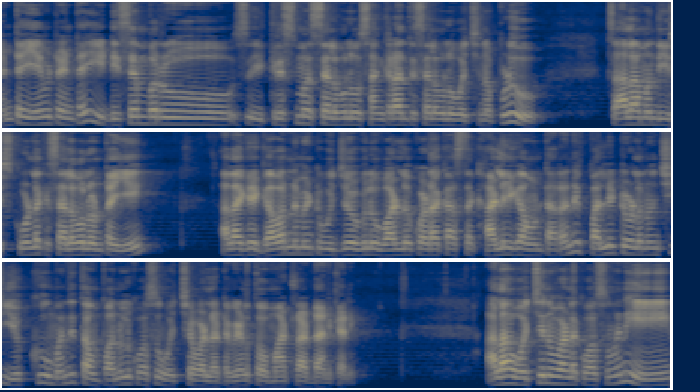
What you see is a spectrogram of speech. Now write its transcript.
అంటే ఏమిటంటే ఈ డిసెంబరు ఈ క్రిస్మస్ సెలవులు సంక్రాంతి సెలవులు వచ్చినప్పుడు చాలామంది ఈ స్కూళ్ళకి సెలవులు ఉంటాయి. అలాగే గవర్నమెంట్ ఉద్యోగులు వాళ్ళు కూడా కాస్త ఖాళీగా ఉంటారని పల్లెటూళ్ళ నుంచి ఎక్కువ మంది తమ పనుల కోసం వచ్చేవాళ్ళట వీళ్ళతో మాట్లాడడానికని. అలా వచ్చిన వాళ్ళ కోసమని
